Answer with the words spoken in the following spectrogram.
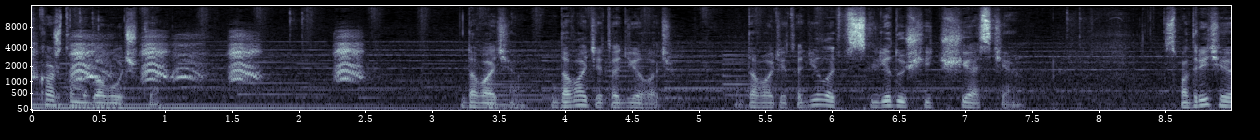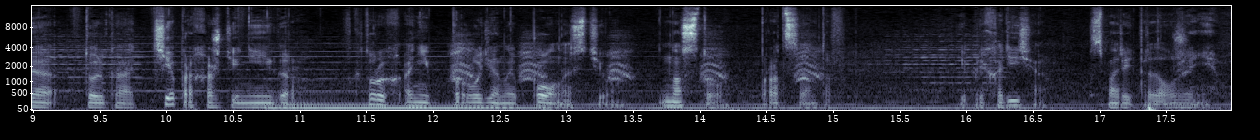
в каждом уголочке. Давайте, давайте это делать. Давайте это делать в следующей части. Смотрите только те прохождения игр, которых они пройдены полностью, на 100%. И приходите смотреть продолжение.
